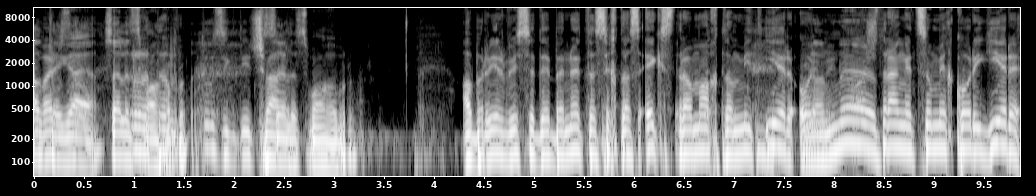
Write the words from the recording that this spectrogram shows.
Oh, Outtake, ja, ja. Sollen sie machen, Bro. Tausend Deutsch Sollen werden. sie machen, Bro. Aber ihr wisst eben nicht, dass ich das extra mache, damit ihr euch Ja, anstrengt, um mich zu korrigieren.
